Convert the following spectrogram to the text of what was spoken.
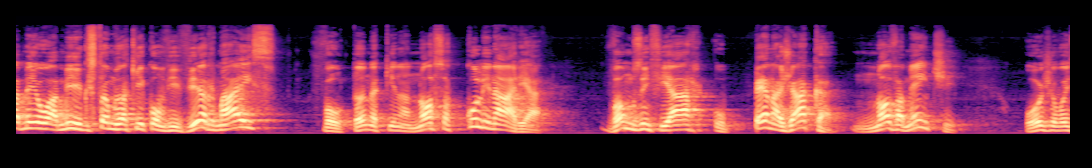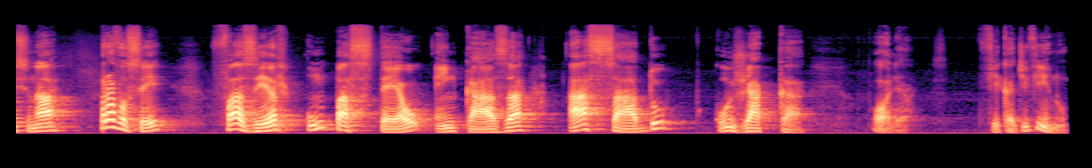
Olá, meu amigo, estamos aqui com Viver Mais, voltando aqui na nossa culinária. Vamos enfiar o pé na jaca novamente? Hoje eu vou ensinar para você fazer um pastel em casa assado com jaca. Olha, fica divino.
